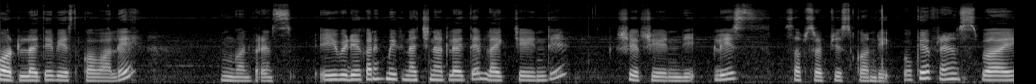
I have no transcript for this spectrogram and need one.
బాటిల్ అయితే వేసుకోవాలి. ఇంకోని ఫ్రెండ్స్ ఈ వీడియో కనుక మీకు నచ్చినట్లయితే లైక్ చేయండి షేర్ చేయండి. ప్లీజ్ సబ్స్క్రైబ్ చేసుకోండి. Okay friends bye.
